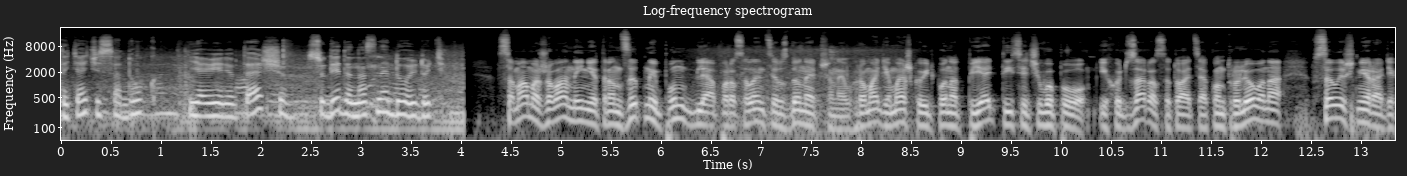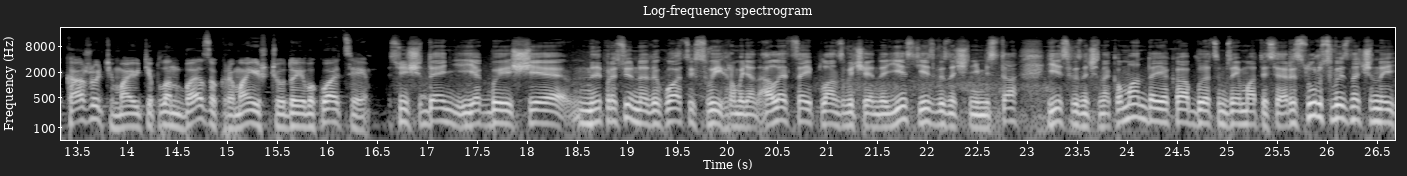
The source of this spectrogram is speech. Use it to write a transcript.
дитячий садок. Я вірю в те, що сюди до нас не дойдуть. Сама межова нині транзитний пункт для переселенців з Донеччини. В громаді мешкають понад 5 тисяч ВПО. І хоч зараз ситуація контрольована, в селищній раді кажуть, мають і план Б, зокрема і щодо евакуації. Сьогоднішній день якби ще не працюємо над евакуацією своїх громадян, але цей план, звичайно, є. Є визначені міста, є визначена команда, яка буде цим займатися. Ресурс визначений.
